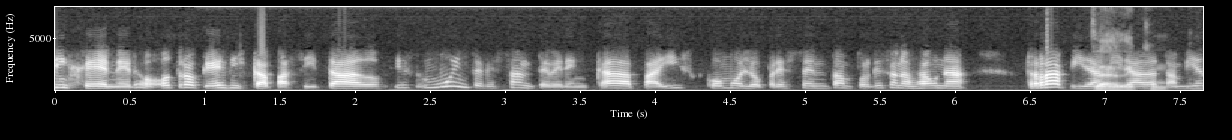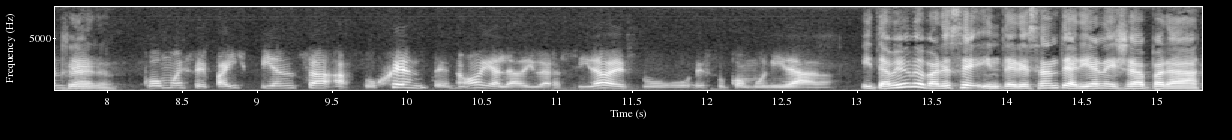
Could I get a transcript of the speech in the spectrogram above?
sin género, otro que es discapacitado. Es muy interesante ver en cada país cómo lo presentan, porque eso nos da una rápida Claro, mirada también de cómo ese país piensa a su gente, ¿no? Y a la diversidad de su, de su comunidad. Y también me parece interesante, Ariana, y ya para,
